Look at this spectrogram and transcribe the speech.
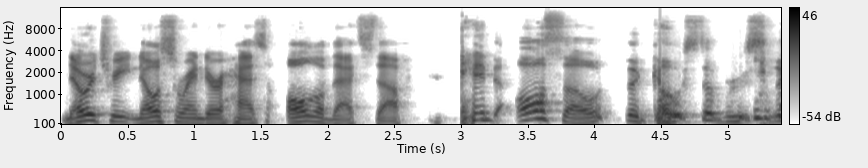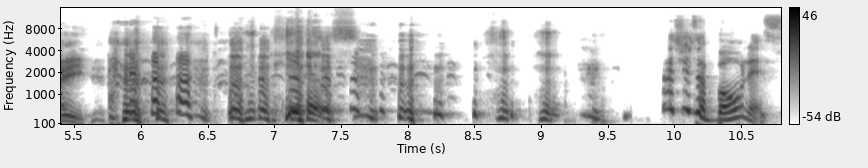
No Retreat, No Surrender has all of that stuff. And also the ghost of Bruce Lee. Yes. That's just a bonus.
